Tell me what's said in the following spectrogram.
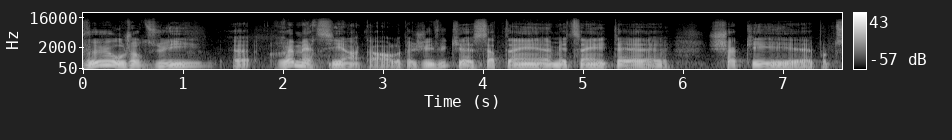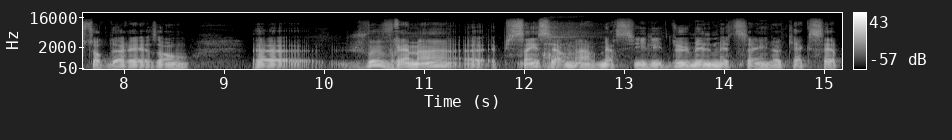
veux aujourd'hui euh, remercier encore, parce que j'ai vu que certains euh, médecins étaient choqués euh, pour toutes sortes de raisons. je veux vraiment, et puis sincèrement, remercier les 2000 médecins qui acceptent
